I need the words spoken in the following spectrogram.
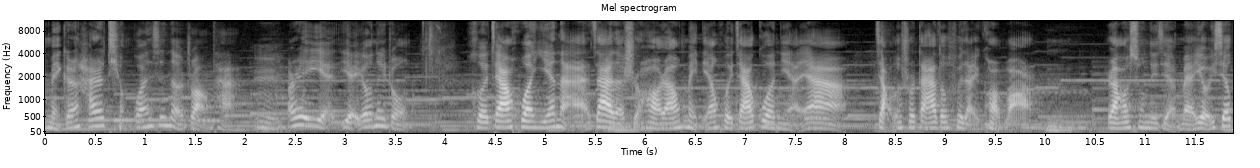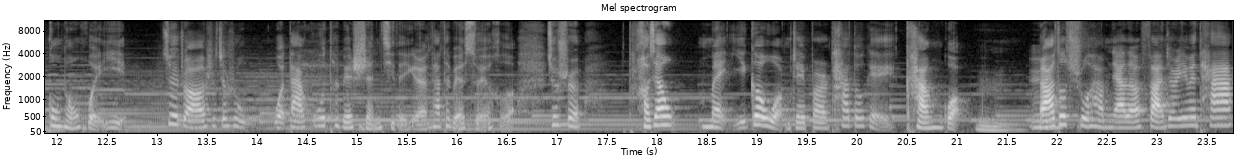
每个人还是挺关心的状态，嗯而且也也有那种合家欢，爷爷奶奶在的时候，然后每年回家过年呀，小的时候大家都会在一块儿玩儿，嗯然后兄弟姐妹有一些共同回忆。最主要是就是我大姑特别神奇的一个人，她特别随和，就是好像每一个我们这辈儿他都给看过，嗯然后都吃过他们家的饭，就是因为他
